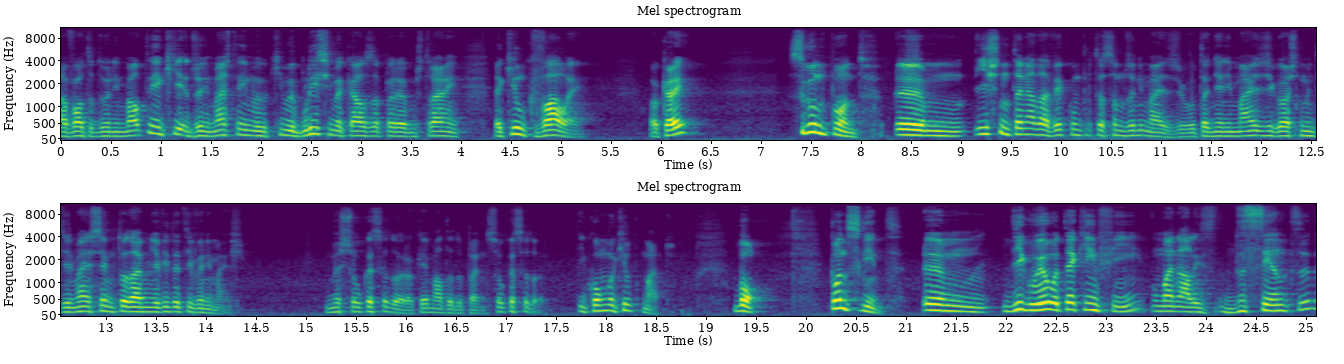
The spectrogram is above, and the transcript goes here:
à volta do animal, tem aqui, dos animais têm uma, aqui uma belíssima causa para mostrarem aquilo que valem. Ok? Segundo ponto, hum, isto não tem nada a ver com proteção dos animais. Eu tenho animais e gosto muito de animais, sempre toda a minha vida tive animais mas sou caçador, ok, malta do pano? Sou caçador. E como aquilo que mato. Bom, ponto seguinte. Hum, digo eu até que, enfim, uma análise decente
